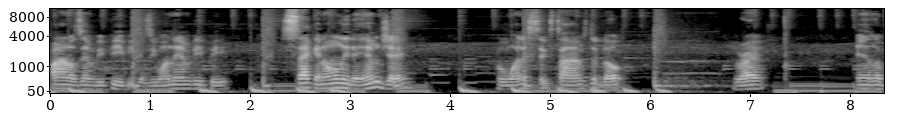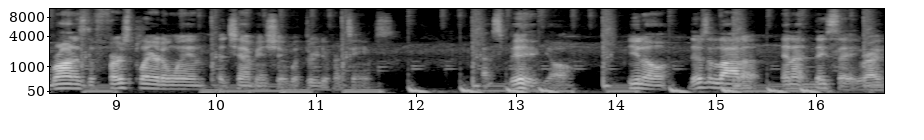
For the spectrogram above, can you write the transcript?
Finals MVP because he won the MVP, second only to MJ, who won it six times, the GOAT, right? And LeBron is the first player to win a championship with three different teams. That's big, y'all. You know, there's a lot of, and I, they say, right?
